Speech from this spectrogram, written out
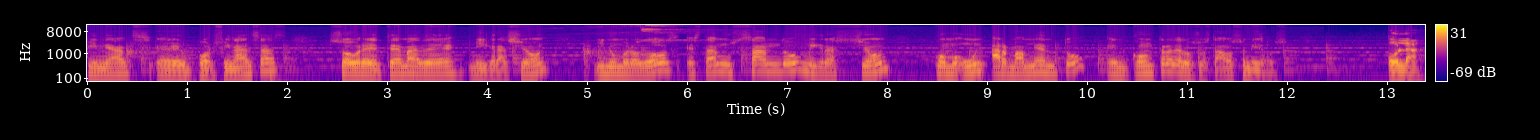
eh, por finanzas sobre el tema de migración y número dos, están usando migración como un armamento en contra de los Estados Unidos. Hola,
